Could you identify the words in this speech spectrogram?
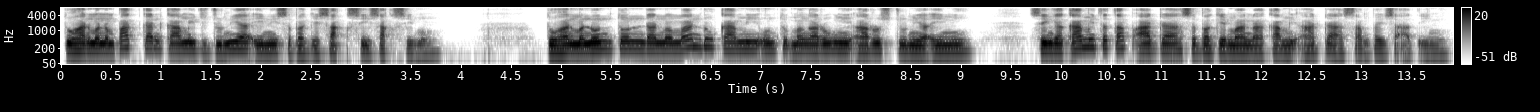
Tuhan menempatkan kami di dunia ini sebagai saksi-saksimu. Tuhan menuntun dan memandu kami untuk mengarungi arus dunia ini sehingga kami tetap ada sebagaimana kami ada sampai saat ini.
